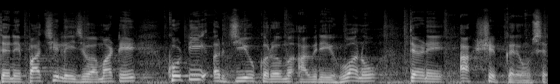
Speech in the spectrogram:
તેને પાછી લઈ જવા માટે ખોટી અરજીઓ કરવામાં આવી રહી હોવાનો તેણે આક્ષેપ કર્યો છે.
